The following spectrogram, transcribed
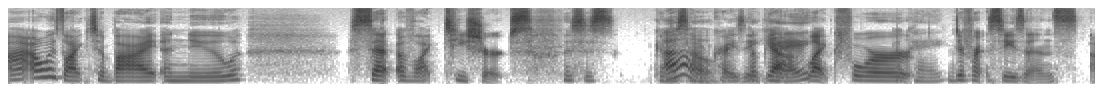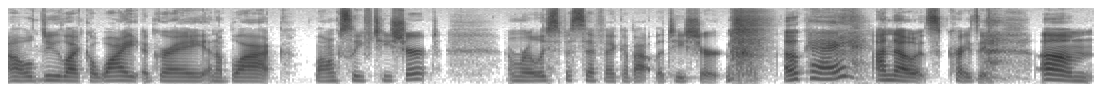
I always like to buy a new set of like t-shirts. This is gonna Oh, sound crazy. okay. Yeah, like for Okay. different seasons. I'll do like a white, a gray, and a black long sleeve t-shirt. I'm really specific about the t-shirt. Okay. I know it's crazy. Um,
